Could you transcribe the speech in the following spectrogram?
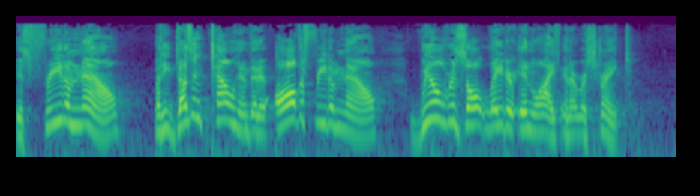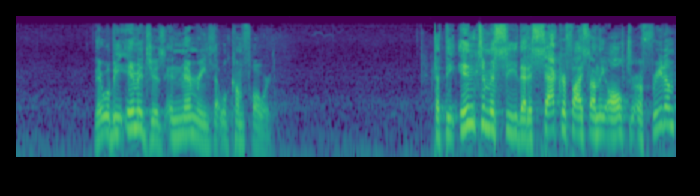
is freedom now, but he doesn't tell him that all the freedom now will result later in life in a restraint. There will be images and memories that will come forward. That the intimacy that is sacrificed on the altar of freedom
